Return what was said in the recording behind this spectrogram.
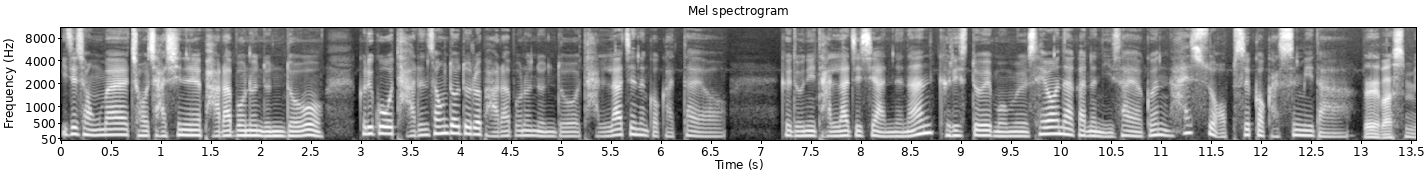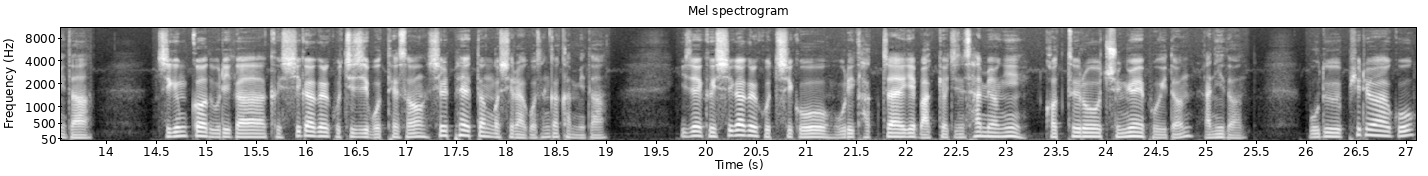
이제 정말 저 자신을 바라보는 눈도 그리고 다른 성도들을 바라보는 눈도 달라지는 것 같아요. 그 눈이 달라지지 않는 한 그리스도의 몸을 세워나가는 이 사역은 할 수 없을 것 같습니다. 네, 맞습니다. 지금껏 우리가 그 시각을 고치지 못해서 실패했던 것이라고 생각합니다. 이제 그 시각을 고치고 우리 각자에게 맡겨진 사명이 겉으로 중요해 보이던 아니던 모두 필요하고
